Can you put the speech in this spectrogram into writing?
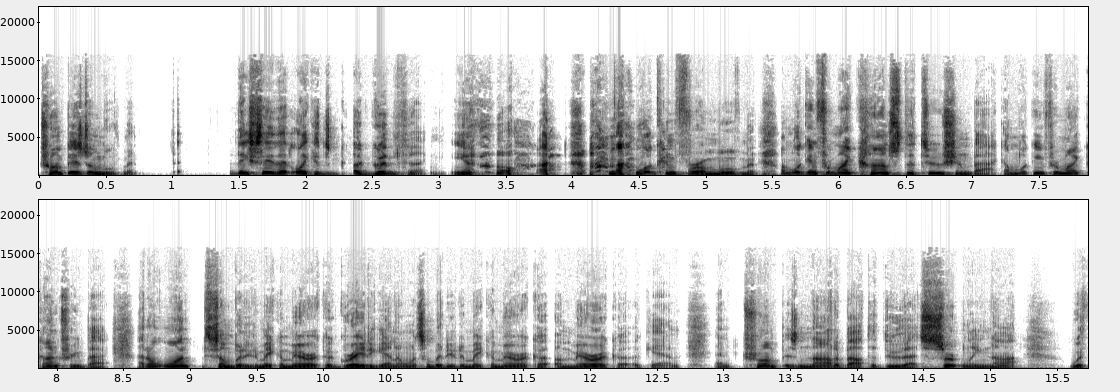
Trump is a movement they say that like it's a good thing. You know, I'm not looking for a movement. I'm looking for my Constitution back. I'm looking for my country back. I don't want somebody to make America great again. I want somebody to make America America again. And Trump is not about to do that. Certainly not with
